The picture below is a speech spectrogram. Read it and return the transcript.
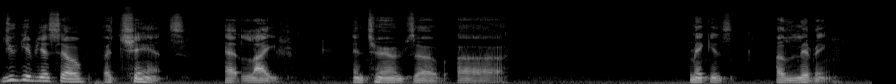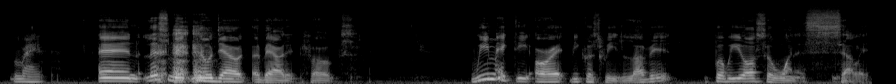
you give yourself a chance at life in terms of uh, making a living. Right. And let's make no doubt about it, folks. We make the art because we love it, but we also want to sell it.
